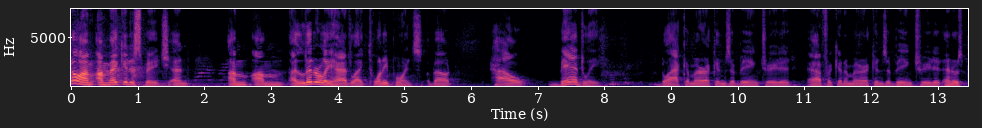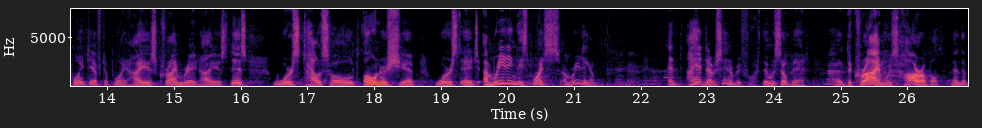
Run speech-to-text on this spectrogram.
No, I'm, I'm making a speech, and I'm, I'm, I literally had like 20 points about how badly black Americans are being treated, African Americans are being treated, and it was point after point highest crime rate, highest this, worst household ownership, worst age. I'm reading these points, I'm reading them. And I had never seen them before. They were so bad. Uh, the crime was horrible in the,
